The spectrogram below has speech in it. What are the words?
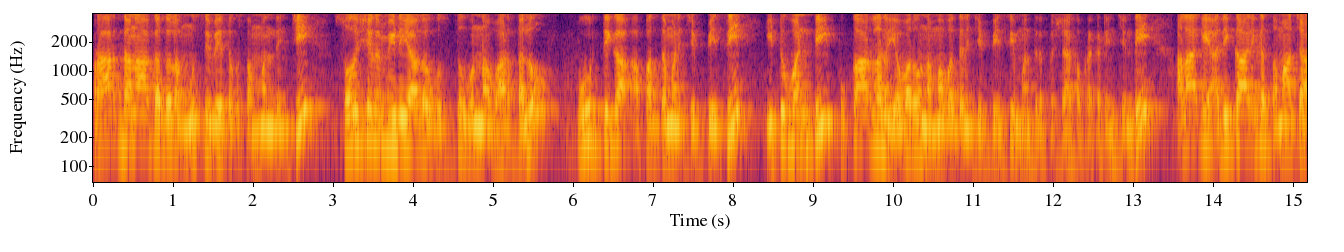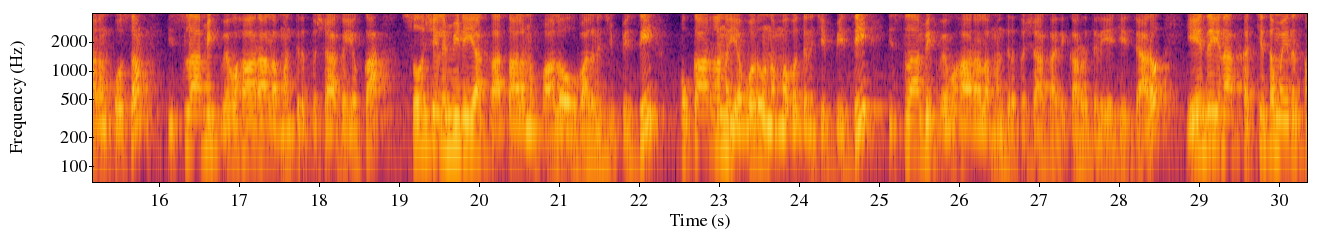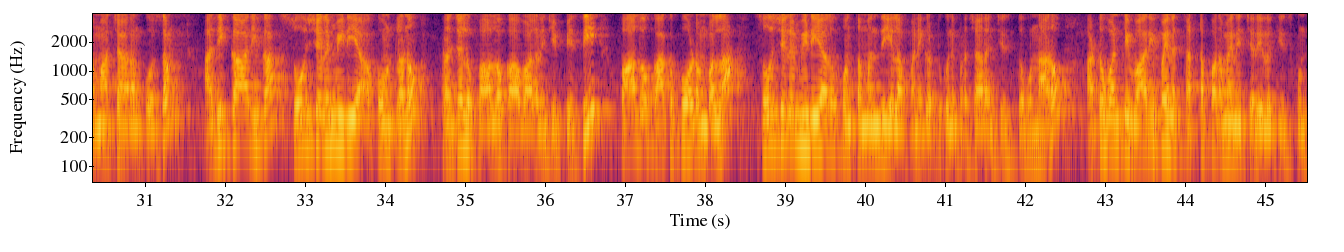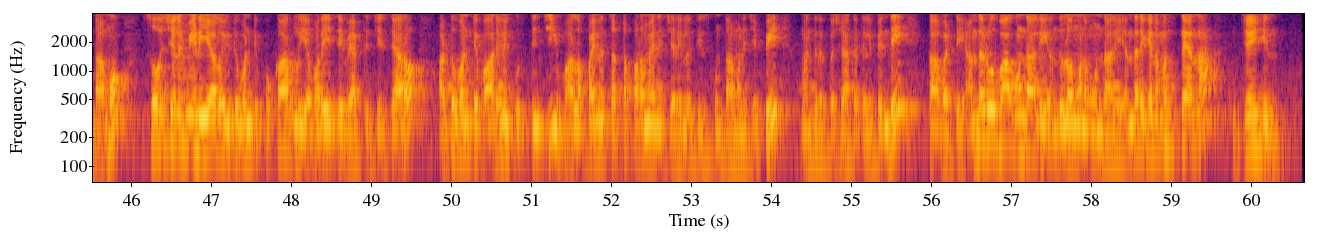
ప్రార్థనా గదుల మూసివేతకు సంబంధించి సోషల్ మీడియాలో వస్తూ ఉన్న వార్తలు పూర్తిగా అబద్ధమని చెప్పేసి ఇటువంటి పుకార్లను ఎవరూ నమ్మవద్దని చెప్పేసి మంత్రిత్వ శాఖ ప్రకటించింది. అలాగే అధికారిక సమాచారం కోసం ఇస్లామిక్ వ్యవహారాల మంత్రిత్వ శాఖ యొక్క సోషల్ మీడియా ఖాతాలను ఫాలో అవ్వాలని చెప్పేసి పుకార్లను ఎవ్వరూ నమ్మవద్దని చెప్పేసి ఇస్లామిక్ వ్యవహారాల మంత్రిత్వ శాఖ అధికారులు తెలియజేశారు. ఏదైనా ఖచ్చితమైన సమాచారం కోసం అధికారిక సోషల్ మీడియా అకౌంట్లను ప్రజలు ఫాలో కావాలని చెప్పేసి ఫాలో కాకపోవడం వల్ల సోషల్ మీడియాలో కొంతమంది ఇలా పనిగట్టుకుని ప్రచారం చేస్తూ ఉన్నారు. అటువంటి వారిపైన చట్టపరమైన చర్యలు తీసుకుంటాము. సోషల్ మీడియాలో ఇటువంటి పుకార్లు ఎవరైతే వ్యాప్తి చేశారో అటువంటి వారిని గుర్తించి వాళ్ళపైన చట్టపరమైన చర్యలు తీసుకుంటామని చెప్పి మంత్రిత్వ శాఖ తెలిపింది. కాబట్టి అందరూ బాగుండాలి అందులో మనం ఉండాలి. అందరికీ నమస్తే అన్న. జై హింద్.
